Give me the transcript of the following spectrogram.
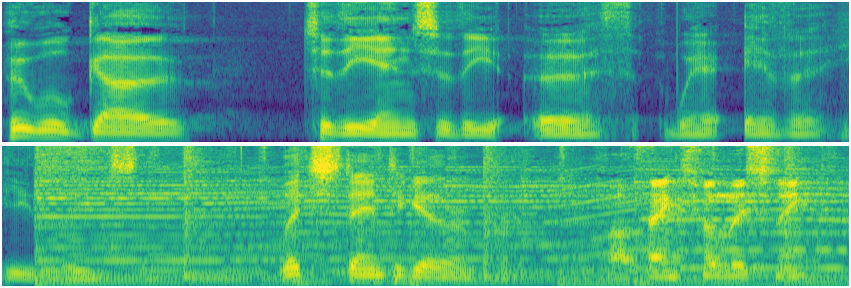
who will go to the ends of the earth wherever he leads them. Let's stand together and pray. Well, thanks for listening.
